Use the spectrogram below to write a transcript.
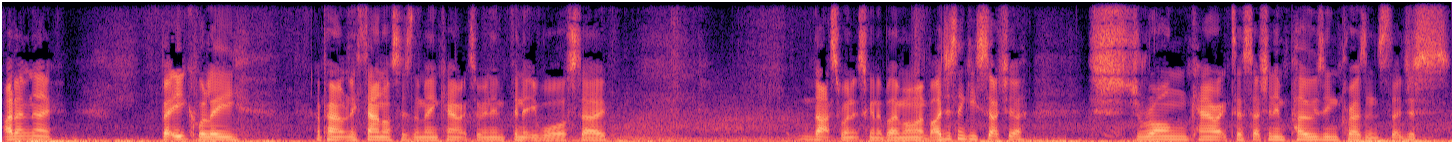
I don't know. But equally, apparently Thanos is the main character in Infinity War, so that's when it's going to blow my mind. But I just think he's such a strong character, such an imposing presence that just.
